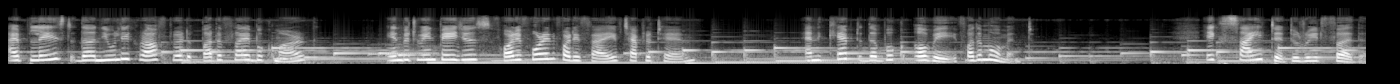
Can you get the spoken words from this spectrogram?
I placed the newly crafted butterfly bookmark in between pages 44 and 45, chapter 10, and kept the book away for the moment. Excited to read further,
